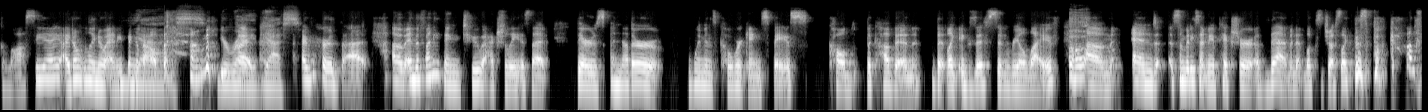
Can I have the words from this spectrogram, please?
Glossier. I don't really know anything yes. about them. You're right. yes. I've heard that. Um, and the funny thing too, actually, is that there's another women's co-working space called the coven that like exists in real life. Uh-huh. um, and somebody sent me a picture of them and it looks just like this book cover.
